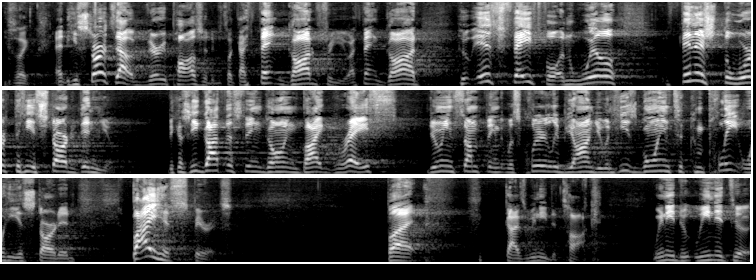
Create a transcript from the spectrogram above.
He's like, and he starts out very positive. He's like, I thank God for you. I thank God who is faithful and will finish the work that he has started in you. Because he got this thing going by grace, doing something that was clearly beyond you, and he's going to complete what he has started by his spirit. But, guys, we need to talk. We need to, we need to,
